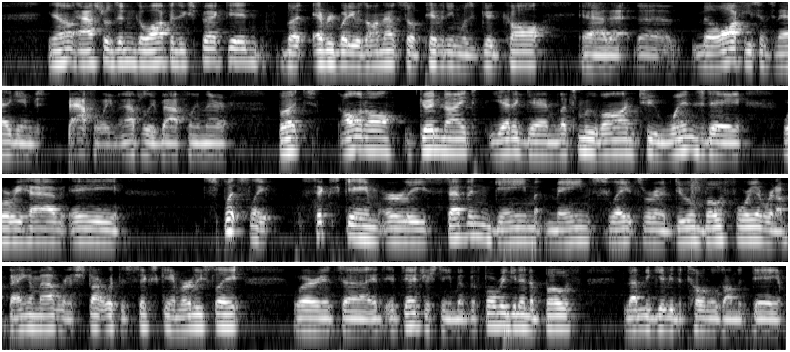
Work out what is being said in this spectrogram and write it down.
you know, Astros didn't go off as expected, but everybody was on that, so pivoting was a good call. Uh, that the Milwaukee Cincinnati game just baffling, absolutely baffling there. But all in all, good night yet again. Let's move on to Wednesday, where we have a split slate, six game early, seven game main slate. So we're gonna do them both for you. We're gonna bang them out. We're gonna start with the six game early slate, where it's uh, it, it's interesting. But before we get into both, let me give you the totals on the day.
